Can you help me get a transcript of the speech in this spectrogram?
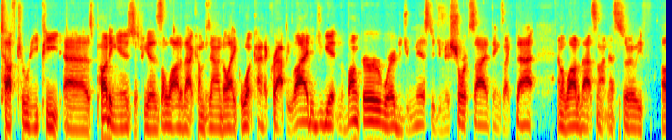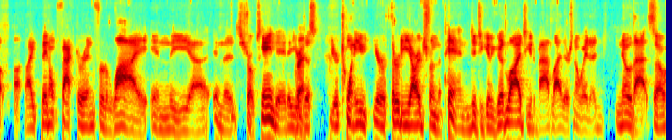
tough to repeat as putting is just because a lot of that comes down to like what kind of crappy lie did you get in the bunker where did you miss did you miss short side things like that and a lot of that's not necessarily like they don't factor in for lie in the uh, in the strokes gain data. You're right. just you're 20, you're 30 yards from the pin. Did you get a good lie? Did you get a bad lie? There's no way to know that. So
